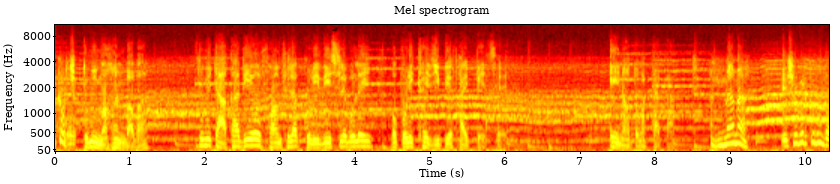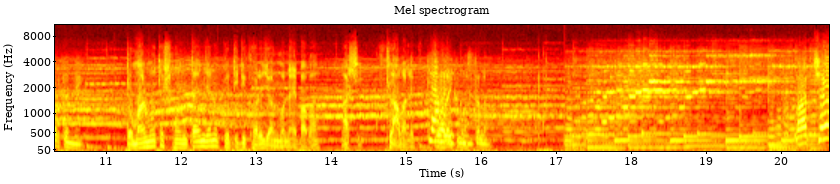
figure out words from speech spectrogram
কি করছ তুমি মহান বাবা। তুমি টাকা দিয়ে ওর ফর্ম ফিল আপ করিয়ে দিয়েছিলে বলেই ও পরীক্ষায় জিপিএ ফাইভ পেয়েছে। এই নাও তোমার টাকা। না না এসবের কোনো দরকার নেই। তোমার মতো সন্তান যেন প্রতিটি ঘরে জন্ম নেয় বাবা। আসি সালাম আলাইকুম। ওয়ালাইকুম আসসালাম। বাচ্চা!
